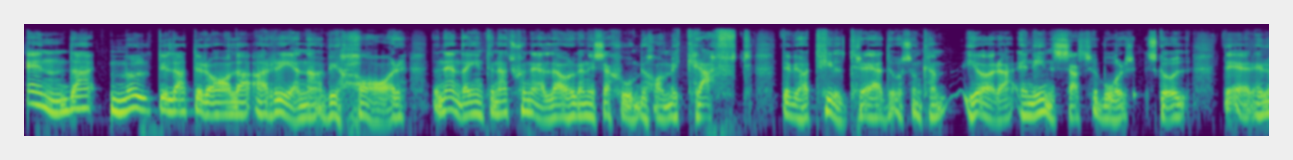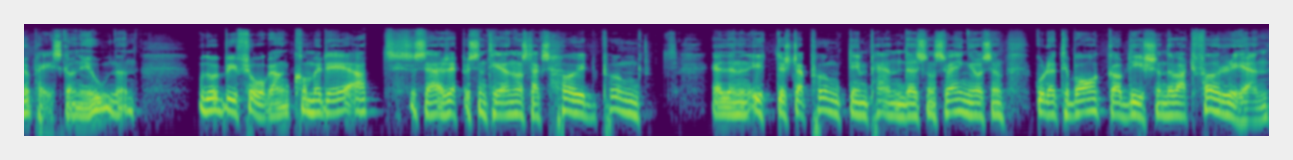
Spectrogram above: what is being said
enda multilaterala arena vi har, den enda internationella organisation vi har med kraft, där vi har tillträde och som kan göra en insats för vår skull, det är Europeiska unionen. Och då blir frågan, kommer det att, så att säga, representera någon slags höjdpunkt eller en yttersta punkt i en pendel som svänger och sen går det tillbaka och blir som det varit förr igen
